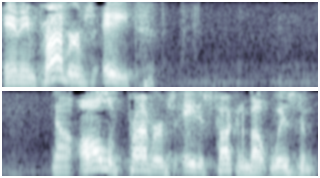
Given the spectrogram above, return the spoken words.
And in Proverbs 8, now all of Proverbs 8 is talking about wisdom.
